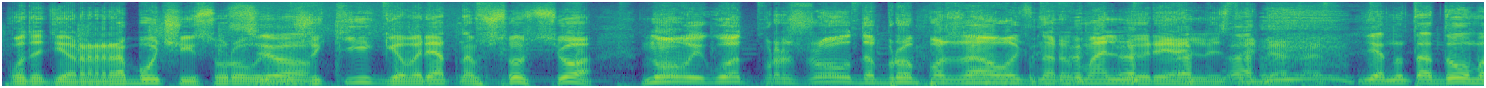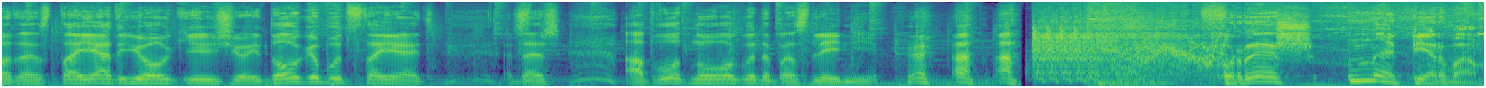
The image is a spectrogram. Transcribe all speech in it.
вот эти рабочие суровые все. мужики говорят нам, что все, Новый год прошел, добро пожаловать в нормальную реальность, ребята. Не, ну-то дома-то стоят елки еще, и долго будут стоять. Это ж оплот Нового года последний. Фреш на первом.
